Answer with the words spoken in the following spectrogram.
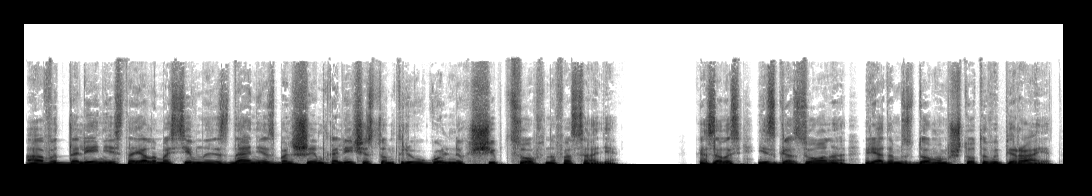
а в отдалении стояло массивное здание с большим количеством треугольных щипцов на фасаде. Казалось, из газона рядом с домом что-то выпирает.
